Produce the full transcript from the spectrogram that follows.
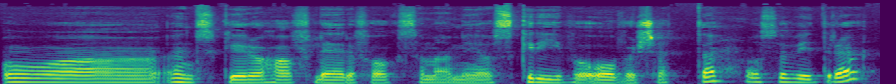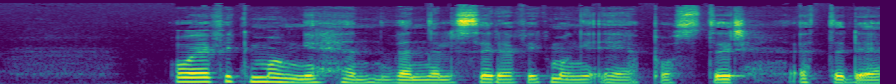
og ønsker å ha flere folk som er med å skrive og oversette osv. Og, og jeg fikk mange henvendelser, jeg fikk mange e-poster etter det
